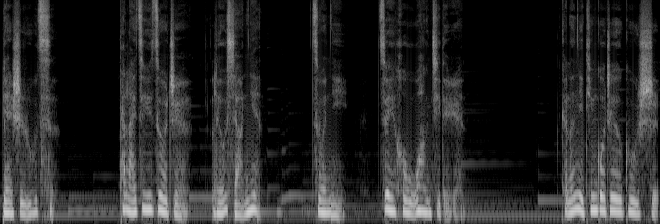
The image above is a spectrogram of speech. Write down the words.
便是如此，它来自于作者刘小念，做你最后忘记的人。可能你听过这个故事，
